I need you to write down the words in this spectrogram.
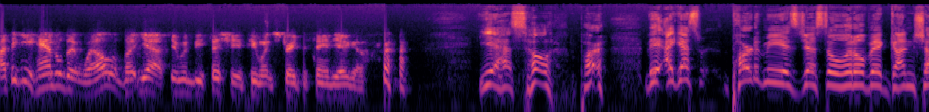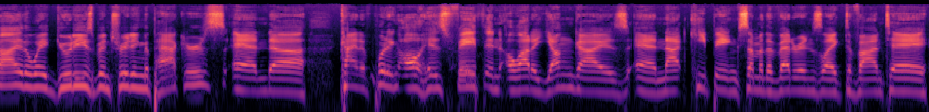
I think he handled it well. But yes, it would be fishy if he went straight to San Diego. Yeah, so part the, I guess part of me is just a little bit gun shy the way Gutey's been treating the Packers and uh, kind of putting all his faith in a lot of young guys and not keeping some of the veterans like Davante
